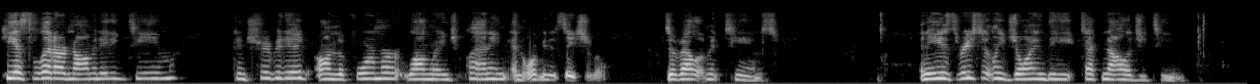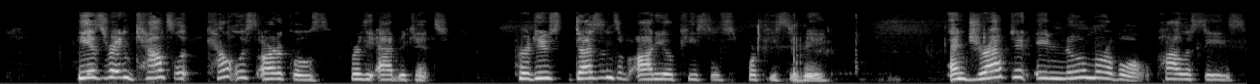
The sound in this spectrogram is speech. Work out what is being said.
He has led our nominating team, contributed on the former long range planning and organizational development teams, and he has recently joined the technology team. He has written countless, countless articles for The Advocate, produced dozens of audio pieces for PCB, and drafted innumerable policies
